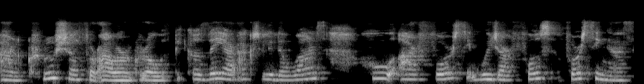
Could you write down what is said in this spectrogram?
are crucial for our growth because they are actually the ones who are forcing which are force, forcing us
